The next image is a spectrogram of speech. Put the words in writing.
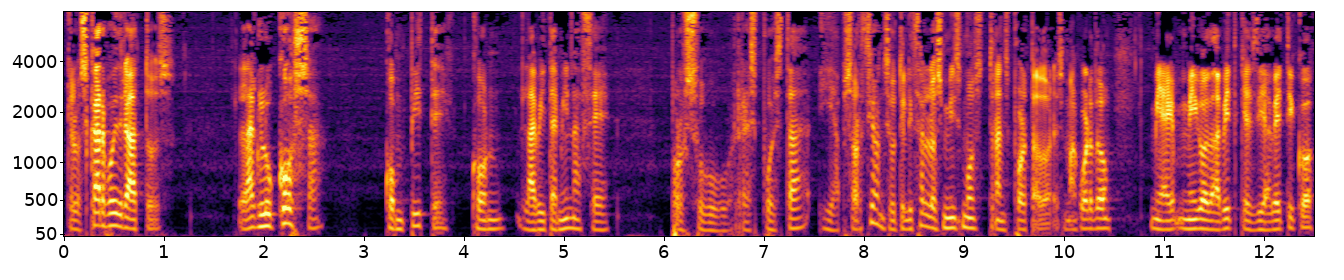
que los carbohidratos, la glucosa, compite con la vitamina C por su respuesta y absorción. Se utilizan los mismos transportadores. Me acuerdo mi amigo David, que es diabético,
